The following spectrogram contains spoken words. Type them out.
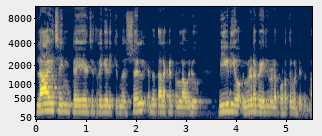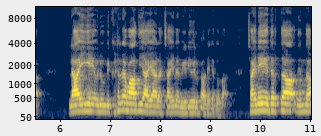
ലായ് ചിങ് ടേയെ ചിത്രീകരിക്കുന്ന ഷെൽ എന്ന തലക്കെട്ടുള്ള ഒരു വീഡിയോ ഇവരുടെ പേജിലൂടെ പുറത്തുവിട്ടിട്ടുണ്ട്. ലായിയെ ഒരു വിഘടനവാദിയായാണ് ചൈന വീഡിയോയിൽ കാണിക്കുന്നത്. ചൈനയെ എതിർത്ത് നിന്ന്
